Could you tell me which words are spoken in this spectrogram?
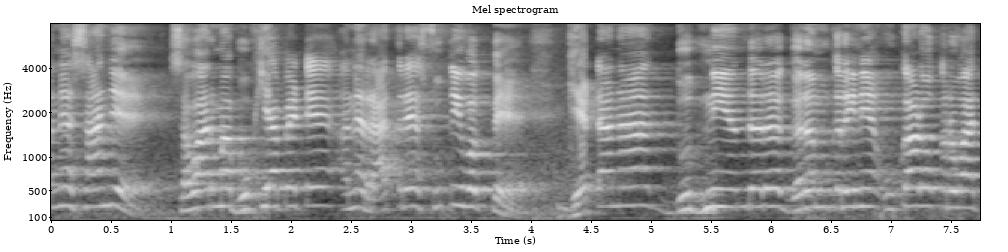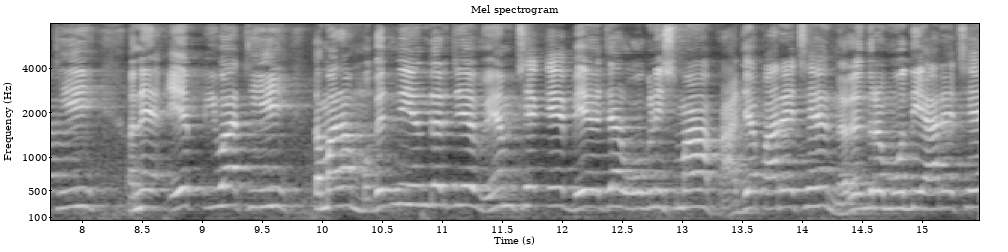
અને સાંજે સવારમાં ભૂખ્યા પેટે અને રાત્રે સૂતી વખતે ઘેટાના દૂધની અંદર ગરમ કરીને ઉકાળો કરવાથી અને એ પીવાથી તમારા મગજની અંદર જે વેમ છે કે બે હજાર ઓગણીસમાં ભાજપ હારે છે, નરેન્દ્ર મોદી હારે છે,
